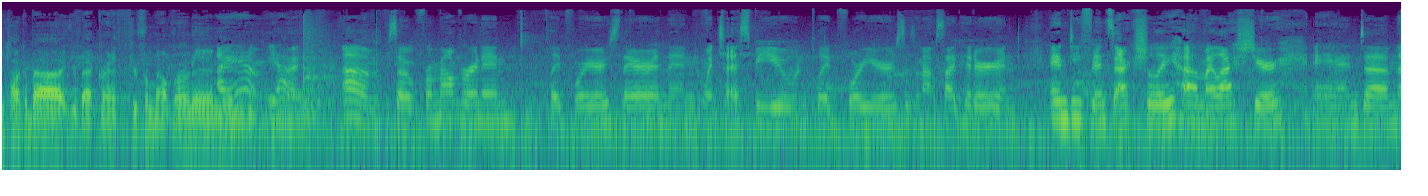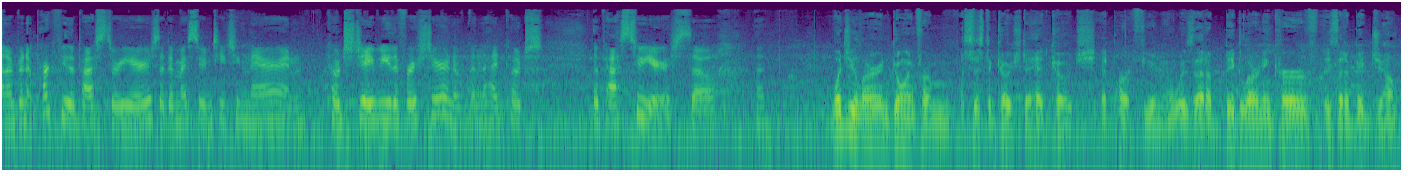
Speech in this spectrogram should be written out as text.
you talk about your background? You're from Mount Vernon. I am, yeah. Um, so from Mount Vernon, played four years there, and then went to SBU and played four years as an outside hitter and, and defense actually um, my last year. And um, then I've been at Parkview the past three years. I did my student teaching there and coached JV the first year, and I've been the head coach the past two years. So. uh, What did you learn going from assistant coach to head coach at Parkview? I mean, was that a big learning curve? Is that a big jump?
